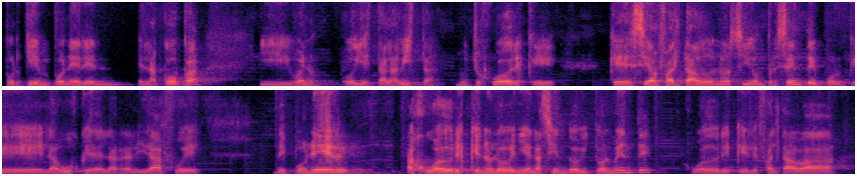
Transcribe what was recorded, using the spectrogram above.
por quién poner en, la Copa. Y bueno, hoy está a la vista. Muchos jugadores que, que se han faltado no han sido presentes porque la búsqueda de la realidad fue de poner a jugadores que no lo venían haciendo habitualmente, jugadores que le faltaba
